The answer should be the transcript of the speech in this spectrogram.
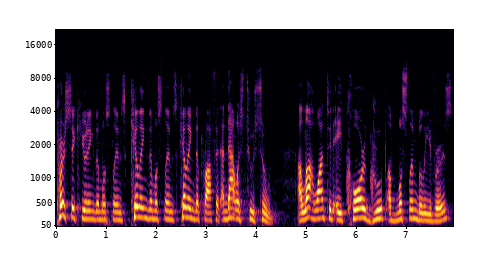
persecuting the Muslims, killing the Muslims, killing the Prophet, and that was too soon. Allah wanted a core group of Muslim believers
